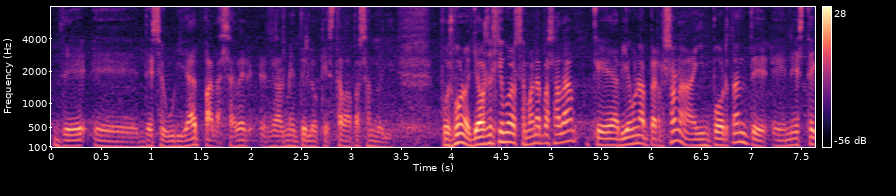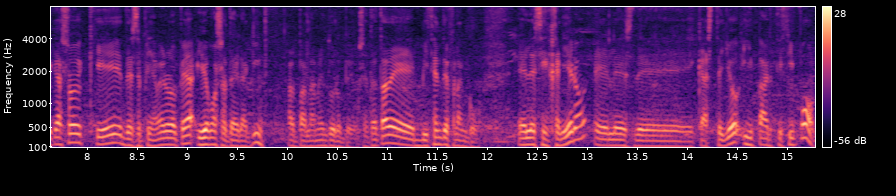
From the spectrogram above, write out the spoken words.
de, eh, de seguridad para saber realmente lo que estaba pasando allí. Pues bueno, ya os dijimos la semana pasada que había una persona importante, en este caso, que desde Primavera Europea íbamos a traer aquí, al Parlamento Europeo. Se trata de Vicente Franco. Él es ingeniero, él es de Castelló y participó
